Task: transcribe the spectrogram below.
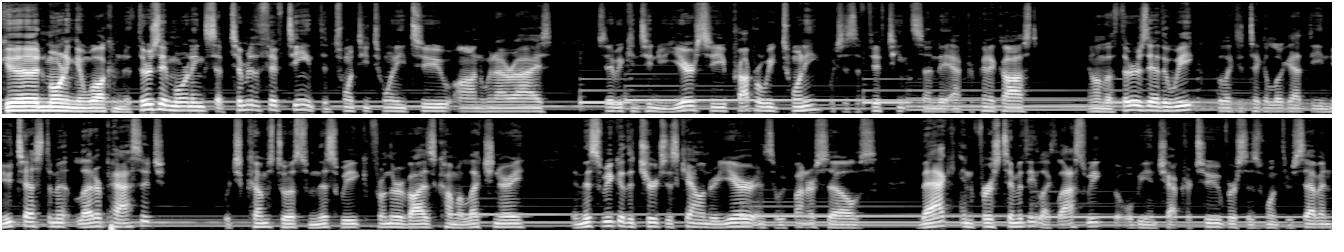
Good morning and welcome to Thursday morning, September the 15th in 2022 on When I Rise. Today we continue Year C, proper week 20, which is the 15th Sunday after Pentecost. And on the Thursday of the week, we'd like to take a look at the New Testament letter passage, which comes to us from this week from the Revised Common Lectionary. In this week of the church's calendar year, and so we find ourselves back in 1 Timothy like last week, but we'll be in chapter 2, verses 1 through 7.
